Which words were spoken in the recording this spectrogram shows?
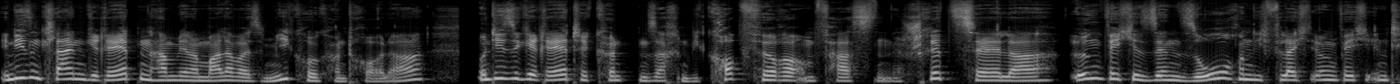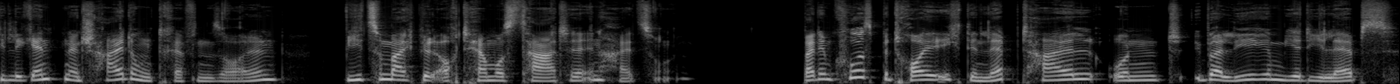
In diesen kleinen Geräten haben wir normalerweise Mikrocontroller und diese Geräte könnten Sachen wie Kopfhörer umfassen, Schrittzähler, irgendwelche Sensoren, die vielleicht irgendwelche intelligenten Entscheidungen treffen sollen, wie zum Beispiel auch Thermostate in Heizungen. Bei dem Kurs betreue ich den Lab-Teil und überlege mir die Labs,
